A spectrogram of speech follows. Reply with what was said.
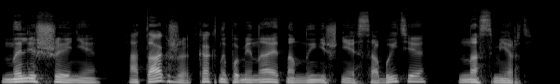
на лишение, а также, как напоминает нам нынешнее событие, на смерть.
